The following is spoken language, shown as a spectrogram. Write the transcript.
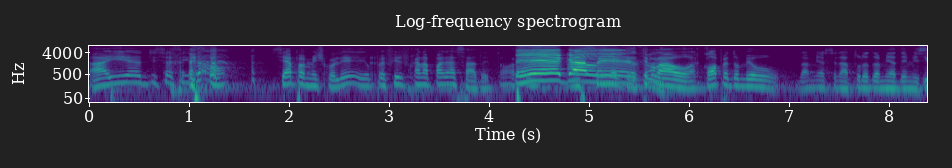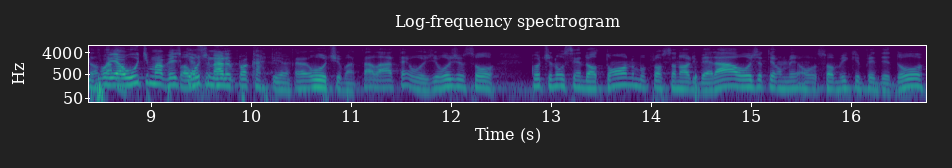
Aí eu disse assim, não, se é pra me escolher, eu prefiro ficar na palhaçada. Então, assim, Pega, aqui. Eu tenho lá ó, a cópia do meu, da minha assinatura, da minha E demissão. foi tá a lá. última vez A que última- assinaram a tua carteira. É, última, tá lá até hoje. Hoje eu sou, continuo sendo autônomo, profissional liberal, hoje eu tenho eu sou microempreendedor,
